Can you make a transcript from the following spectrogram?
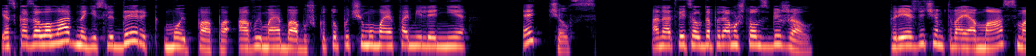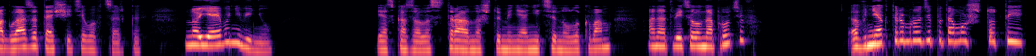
Я сказала, ладно, если Дерек мой папа, а вы моя бабушка, то почему моя фамилия не Этчелс? Она ответила, да потому что он сбежал, прежде чем твоя ма смогла затащить его в церковь. Но я его не виню. Я сказала, странно, что меня не тянуло к вам. Она ответила, напротив, в некотором роде потому, что ты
